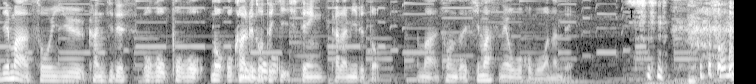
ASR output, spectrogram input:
い。で、まあ、そういう感じです。オゴポゴのオカルト的視点から見ると。まあ、存在しますね、オゴポゴはなんで。その、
